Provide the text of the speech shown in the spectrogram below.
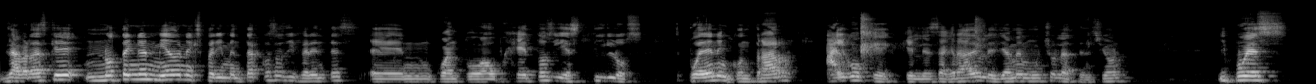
La verdad es que no tengan miedo en experimentar cosas diferentes en cuanto a objetos y estilos. Pueden encontrar algo que, que les agrade o les llame mucho la atención. Y pues,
